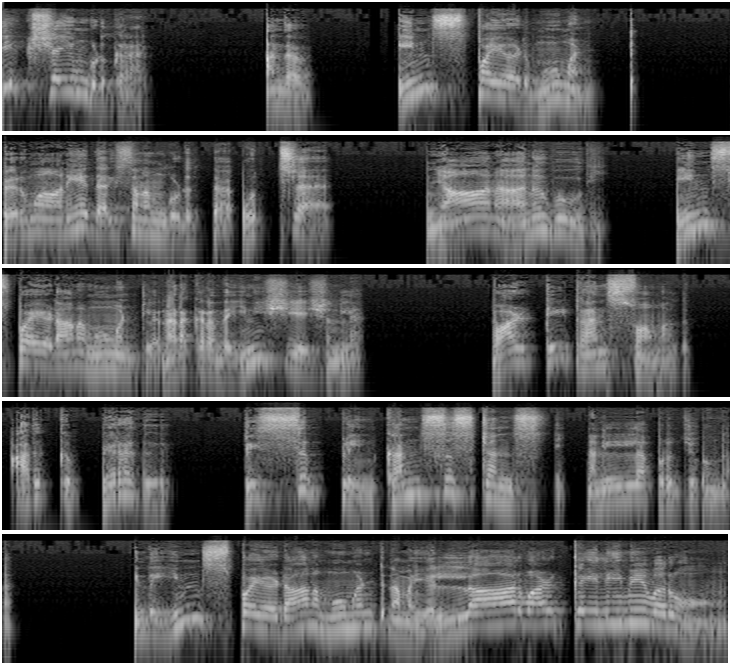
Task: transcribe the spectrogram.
தீட்சையும் கொடுக்கிறார். அந்த இன்ஸ்பயர்டு மூமெண்ட் பெருமானே தரிசனம் கொடுத்த உச்ச ஞான அனுபூதி இன்ஸ்பயர்டான மூமெண்ட்ல நடக்கிற அந்த இனிஷியேஷன்ல வாழ்க்கை டிரான்ஸ்ஃபார்ம் ஆகுது. அதுக்கு பிறகு டிசிப்ளின் கன்சிஸ்டன்சி நல்லா புரிஞ்சுக்கோங்க. இந்த இன்ஸ்பயர்டான மூமெண்ட் நம்ம எல்லார் வாழ்க்கையிலையுமே வரும்.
